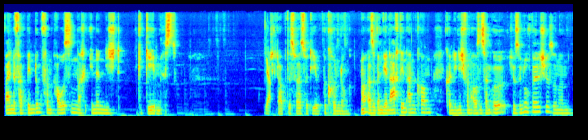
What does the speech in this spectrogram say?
weil eine Verbindung von außen nach innen nicht gegeben ist. Ja. Ich glaube, das war so die Begründung. Ne? Also wenn wir nach denen ankommen, können die nicht von außen sagen, äh, hier sind noch welche, sondern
